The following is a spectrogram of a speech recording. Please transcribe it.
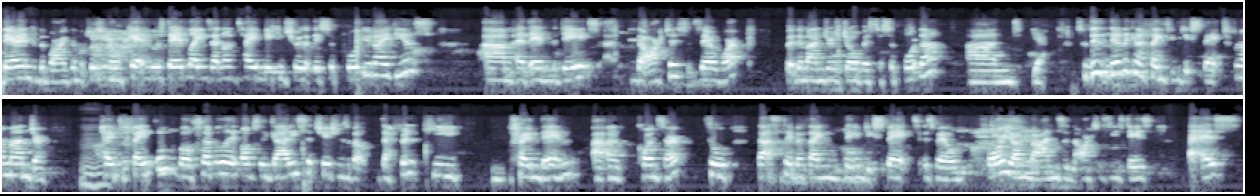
their end of the bargain, which is you know getting those deadlines in on time, making sure that they support your ideas. Um, at the end of the day, it's the artist, it's their work, but the manager's job is to support that. And yeah, so they- they're the kind of things you would expect from a manager. How to find them? Well, similarly, obviously Gary's situation is a bit different. He found them at a concert, so that's the type of thing that you'd expect as well for young bands and artists these days. It is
